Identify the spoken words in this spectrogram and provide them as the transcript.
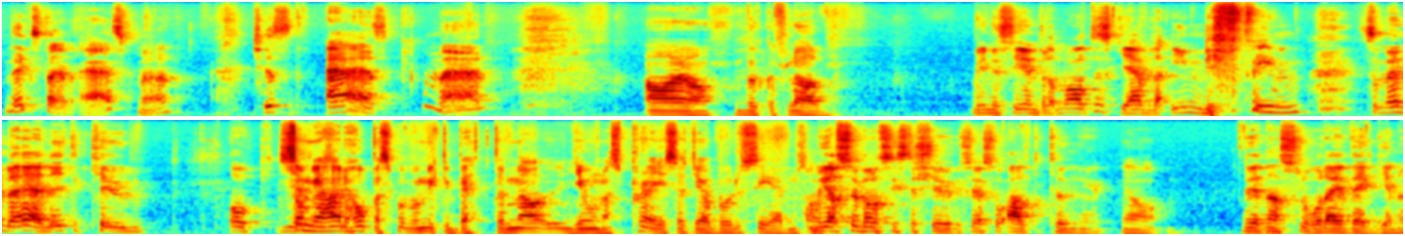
Next time ask man. Just ask man. Ja, ja. Book of Love. Vill ni se en dramatisk jävla indiefilm som ändå är lite kul? Och Som jag hade hoppats på var mycket bättre med Jonas Praise, att jag borde se den som... Men jag såg bara de sista 20 så jag såg allt tunga. Ja. Du vet när han slår där i väggen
